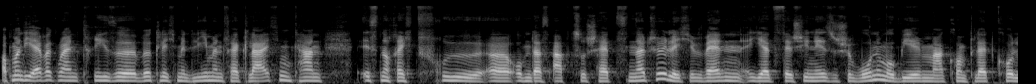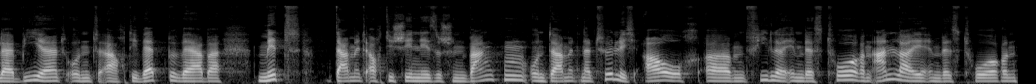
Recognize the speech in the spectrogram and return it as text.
Ob man die Evergrande-Krise wirklich mit Lehman vergleichen kann, ist noch recht früh, äh, um das abzuschätzen. Natürlich, wenn jetzt der chinesische Wohnimmobilienmarkt komplett kollabiert und auch die Wettbewerber mit damit auch die chinesischen Banken und damit natürlich auch ähm, viele Investoren, Anleiheinvestoren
